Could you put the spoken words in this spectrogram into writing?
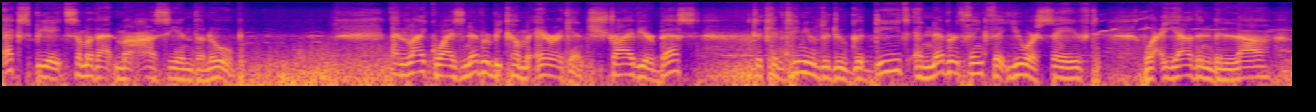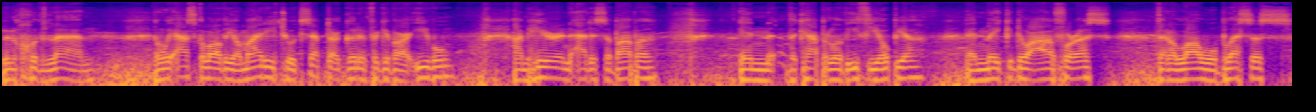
expiate some of that ma'asi and dhanub. And likewise, never become arrogant. Strive your best to continue to do good deeds and never think that you are saved. وَعِيَاذٍ بِاللَّهِ مِنْ خُذْلَانٍ And we ask Allah the Almighty to accept our good and forgive our evil. I'm here in Addis Ababa, in the capital of Ethiopia and make a dua for us that Allah will bless us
